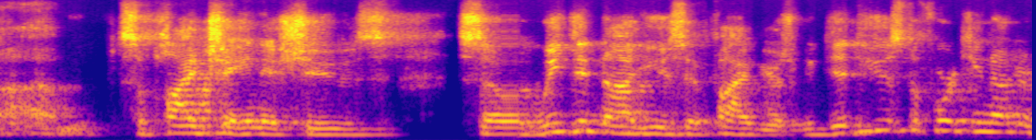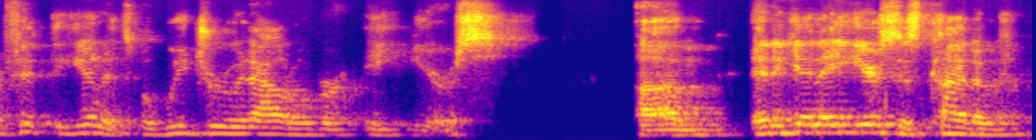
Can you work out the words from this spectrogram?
um, supply chain issues, so we did not use it five years. We did use the 1,450 units, but we drew it out over eight years. Um, and again, eight years is kind of,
